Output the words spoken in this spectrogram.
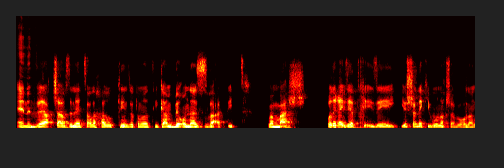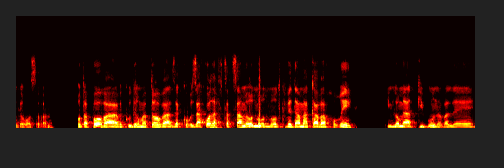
אין את זה. ועכשיו זה נעצר לחלוטין, זאת אומרת, היא גם בעונה זוועתית, ממש בוא נראה אם זה, יתחיל, זה ישנה כיוון עכשיו ברולנד גרוס, אבל פוטפובה וקודרמטובה, זה, זה הכל הפצצה מאוד מאוד מאוד כבדה מהקו האחורי, עם לא מעט גיוון, אבל uh,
